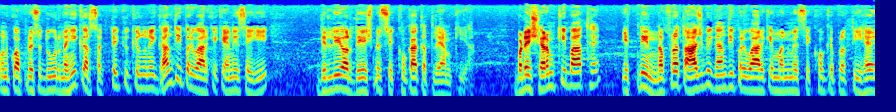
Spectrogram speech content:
उनको अपने से दूर नहीं कर सकते, क्योंकि उन्होंने गांधी परिवार के कहने से ही दिल्ली और देश में सिखों का कत्लेआम किया। बड़े शर्म की बात है इतनी नफरत आज भी गांधी परिवार के मन में सिखों के प्रति है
